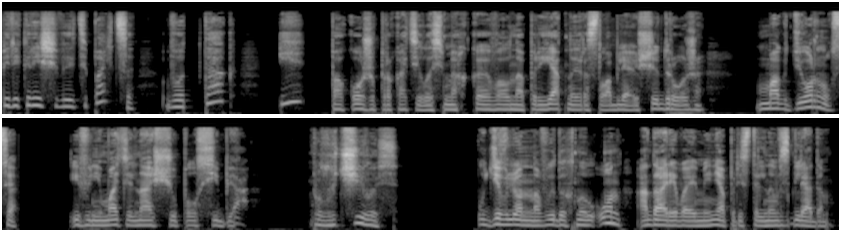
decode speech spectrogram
перекрещиваете пальцы вот так и...» По коже прокатилась мягкая волна приятной расслабляющей дрожи. Маг дернулся и внимательно ощупал себя. «Получилось!» Удивленно выдохнул он, одаривая меня пристальным взглядом.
